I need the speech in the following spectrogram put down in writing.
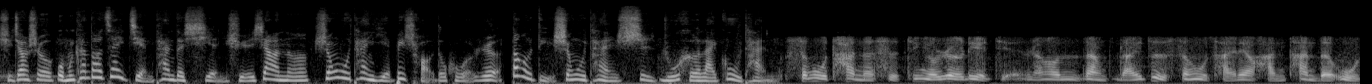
许教授，我们看到在减碳的显学下呢，生物碳也被炒得火热。到底生物碳是如何来固碳？生物碳呢是经由热裂解，然后让来自生物材料含碳的物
